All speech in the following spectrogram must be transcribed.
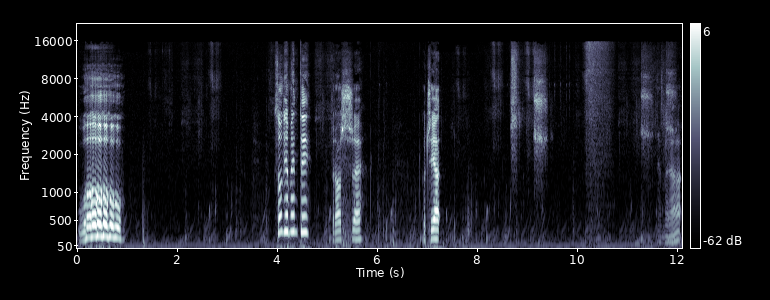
wow! Są diamenty? Proszę. Tylko czy ja... Dobra.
